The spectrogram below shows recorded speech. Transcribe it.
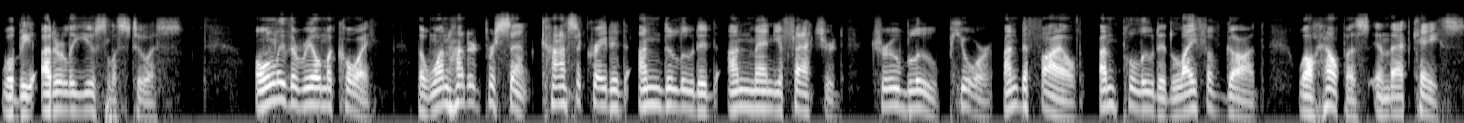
will be utterly useless to us. Only the real McCoy, the 100% consecrated, undiluted, unmanufactured, true blue, pure, undefiled, unpolluted life of God will help us in that case.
